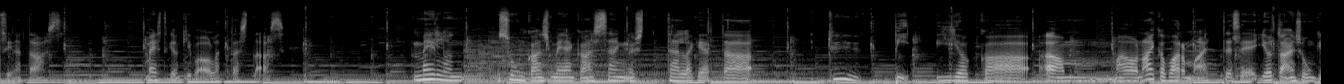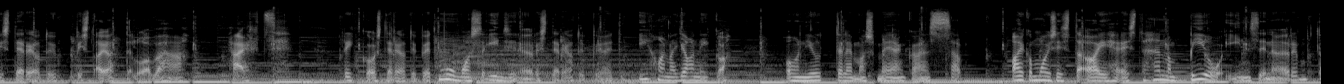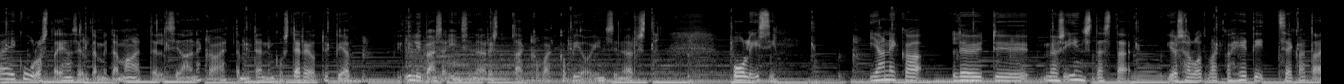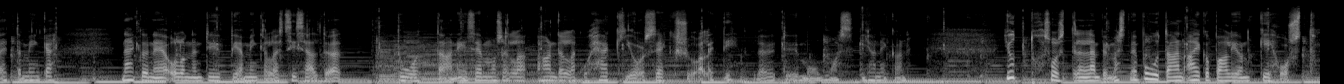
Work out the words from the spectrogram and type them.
oot siinä taas. Meistäkin on kiva olla tässä taas. Meillä on sun kanssa, meidän kanssa sängystä tällä kertaa tyyppi, joka um, mä oon aika varma, että se jotain sunkin stereotyyppistä ajattelua vähän häiritsee. Rikkoo stereotypioita, muun muassa insinööristereotypioita. Ihana Janika on juttelemassa meidän kanssa aikamoisista aiheista. Hän on bioinsinööri, mutta ei kuulosta ihan siltä, mitä mä ajattelisin ainakaan, että mitä niin stereotypia ylipäänsä insinööristä tai vaikka bioinsinööristä olisi. Janika löytyy myös Instasta, jos haluat vaikka heti tsekata, että minkä näköinen ja oloinen tyyppi ja minkälaista sisältöä tuottaa, niin semmoisella handella kuin Hack Your Sexuality löytyy muun muassa Janikan juttua. Suosittelen lämpimästi. Me puhutaan aika paljon kehosta,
